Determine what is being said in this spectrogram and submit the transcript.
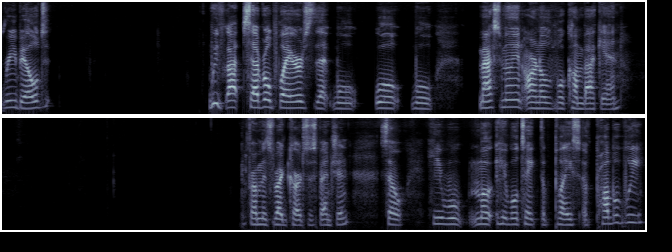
rebuild. We've got several players that will will will Maximilian Arnold will come back in from his red card suspension. So he will he will take the place of probably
